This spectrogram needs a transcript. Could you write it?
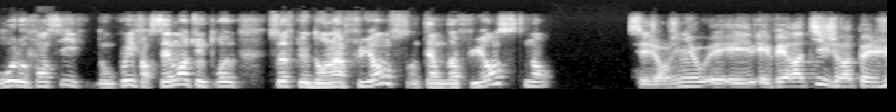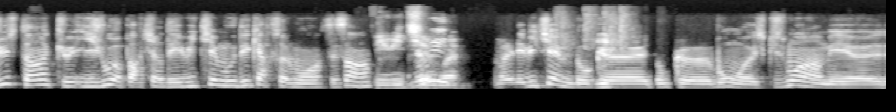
rôle offensif. Donc oui, forcément, tu te trouves. Sauf que dans l'influence, en termes d'influence, non. C'est Jorginho. Et, et- et Verratti, je rappelle juste hein, qu'il joue à partir des huitièmes ou des quarts seulement, hein, c'est ça hein Les huitièmes, oui. ouais. Ouais, Les huitièmes. Donc, euh, donc euh, bon, excuse-moi, hein, mais euh,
